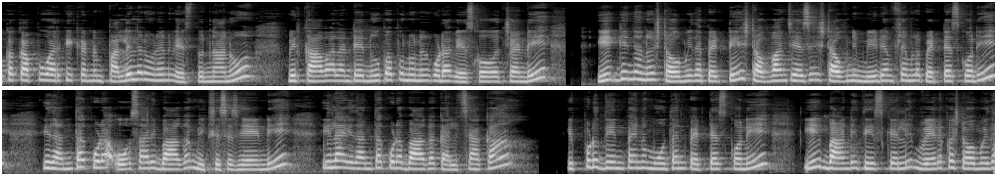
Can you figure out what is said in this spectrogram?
ఒక కప్పు వరకు ఇక్కడ నేను పల్లీల నూనెను వేస్తున్నాను. మీరు కావాలంటే నూపప్పు నూనెను కూడా వేసుకోవచ్చండి. ఈ గిన్నెను స్టవ్ మీద పెట్టి స్టవ్ ఆన్ చేసి స్టవ్ని మీడియం ఫ్లేమ్లో పెట్టేసుకొని ఇదంతా కూడా ఓసారి బాగా మిక్స్ చేసేసేయండి. ఇలా ఇదంతా కూడా బాగా కలిసాక ఇప్పుడు దీనిపైన మూతను పెట్టేసుకొని ఈ బాండి తీసుకెళ్ళి వేరొక స్టవ్ మీద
